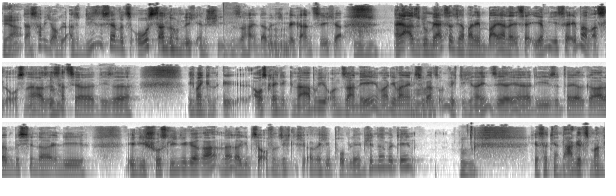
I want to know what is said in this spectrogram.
Ja. Das habe ich auch. Also dieses Jahr wird es Ostern noch nicht entschieden sein, da bin ich mir ganz sicher. Naja, also du merkst das ja bei den Bayern, da ist ja irgendwie ist ja immer was los. Ne? Also es hat's ja diese, ich meine, äh, ausgerechnet Gnabry und Sané, die waren ja nicht so ganz unwichtig in der Hinserie. Ja? Die sind da ja gerade ein bisschen da in die, in die Schusslinie geraten. Ne? Da gibt's ja offensichtlich irgendwelche Problemchen da mit denen. Jetzt hat ja Nagelsmann,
